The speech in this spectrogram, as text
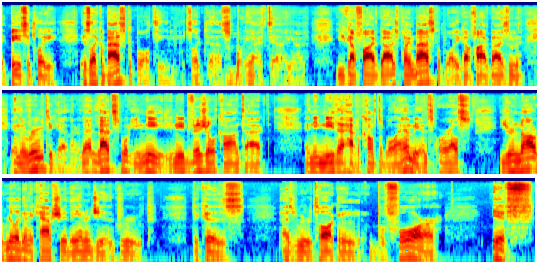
it basically is like a basketball team. It's like a sport, mm-hmm. you, know, uh, you know, you got five guys playing basketball. You got five guys in the in the room together. That that's what you need. You need visual contact, and you need to have a comfortable ambience, or else you're not really going to capture the energy of the group, because as we were talking before, if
